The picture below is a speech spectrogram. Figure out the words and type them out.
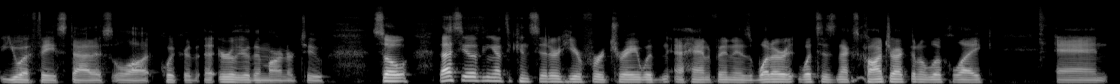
UFA status a lot quicker uh, earlier than Marner too. So that's the other thing you have to consider here for a trade with Hanifin is what are what's his next contract going to look like, and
